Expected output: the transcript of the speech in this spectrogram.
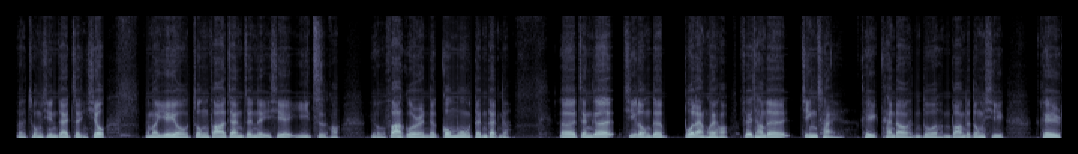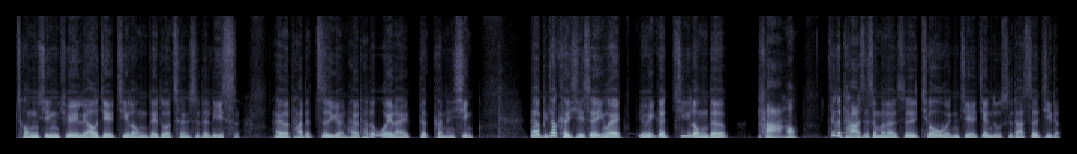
呃重新在整修。那么也有中法战争的一些遗址哈。有法国人的公墓等等的，呃，整个基隆的博览会哈，非常的精彩，可以看到很多很棒的东西，可以重新去了解基隆这座城市的历史，还有它的资源，还有它的未来的可能性。那比较可惜是因为有一个基隆的塔哈，这个塔是什么呢？是邱文杰建筑师他设计的，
